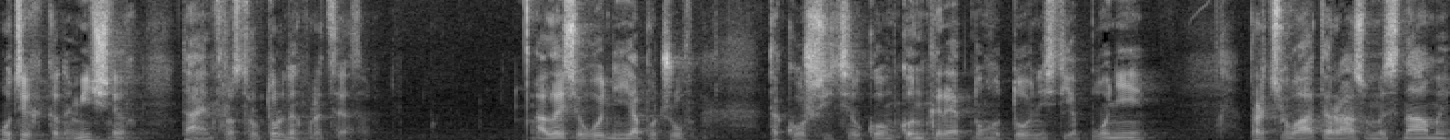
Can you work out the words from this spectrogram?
у цих економічних та інфраструктурних процесах. Але сьогодні я почув також і цілком конкретну готовність Японії працювати разом із нами,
